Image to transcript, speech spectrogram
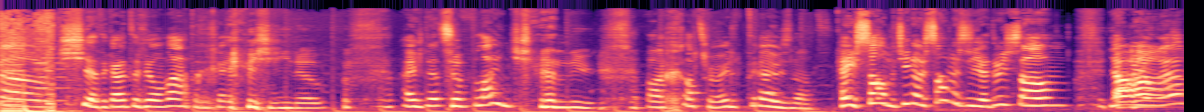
nou. Shit, ik heb hem te veel water gegeven, Gino. Hij is net zo'n plantje nu. Oh, gat, mijn hele trui is nat. Hey Sam, Gino, Sam is hier. Doei Sam. Jammer, Ah. jongen.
